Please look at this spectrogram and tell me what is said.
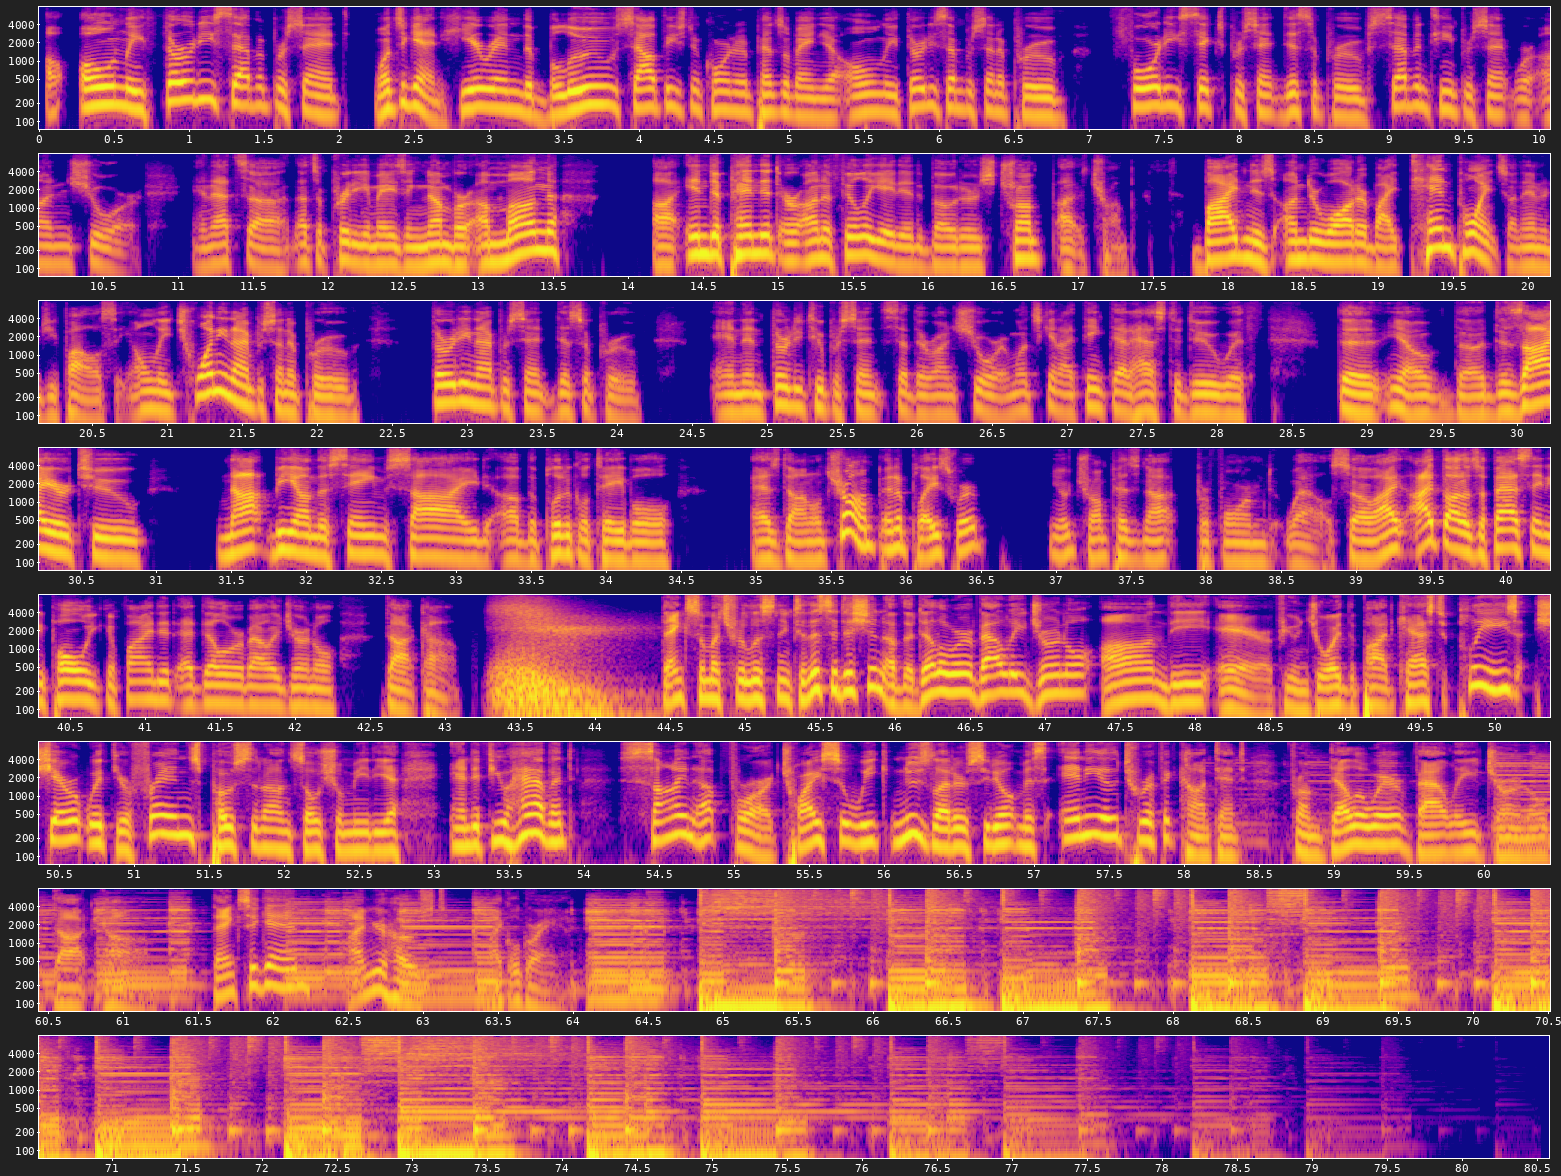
Uh, only 37%, once again, here in the blue southeastern corner of Pennsylvania, only 37% approve, 46% disapproved, 17% were unsure. And that's a that's a pretty amazing number among uh, independent or unaffiliated voters. Trump uh, Trump Biden is underwater by 10 points on energy policy. Only 29% approve, 39% disapprove, and then 32% said they're unsure. And once again, I think that has to do with the you know the desire to not be on the same side of the political table as Donald Trump in a place where you know, Trump has not performed well. So I, I thought it was a fascinating poll. You can find it at DelawareValleyJournal.com. Thanks so much for listening to this edition of the Delaware Valley Journal on the air. If you enjoyed the podcast, please share it with your friends, post it on social media, and if you haven't, sign up for our twice a week newsletter so you don't miss any of the terrific content from DelawareValleyJournal.com. Thanks again. I'm your host, Michael Graham.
